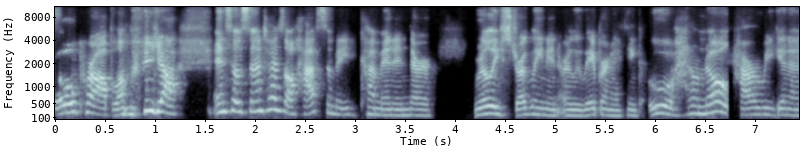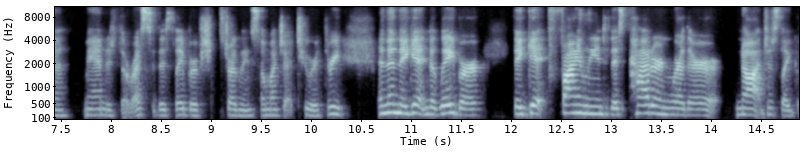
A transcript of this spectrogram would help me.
no problem. yeah. And so sometimes I'll have somebody come in and they're really struggling in early labor. And I think, oh, I don't know, how are we going to manage the rest of this labor if she's struggling so much at two or three? And then they get into labor, they get finally into this pattern where they're not just like,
